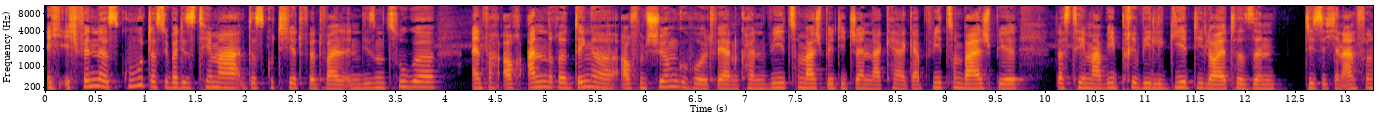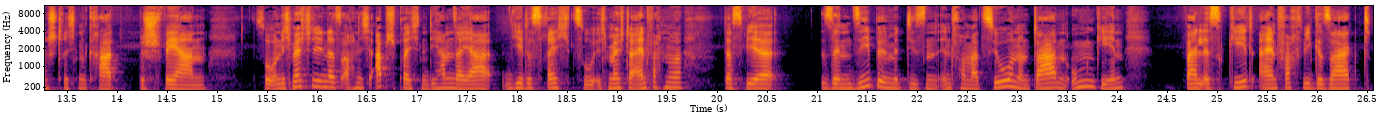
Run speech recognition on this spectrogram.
ich, ich finde es gut, dass über dieses Thema diskutiert wird, weil in diesem Zuge einfach auch andere Dinge auf dem Schirm geholt werden können, wie zum Beispiel die Gender Care Gap, wie zum Beispiel das Thema, wie privilegiert die Leute sind, die sich in Anführungsstrichen gerade beschweren. So, und ich möchte denen das auch nicht absprechen, die haben da ja jedes Recht zu. Ich möchte einfach nur, dass wir sensibel mit diesen Informationen und Daten umgehen, weil es geht einfach, wie gesagt,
